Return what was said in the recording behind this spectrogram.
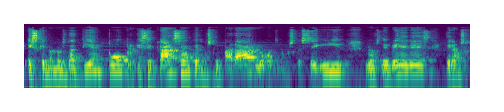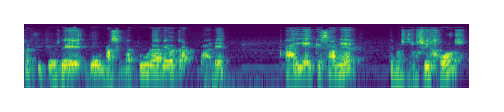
es que no nos da tiempo porque se cansan, tenemos que parar, luego tenemos que seguir los deberes, tenemos ejercicios de, una asignatura, de otra, ¿vale? Ahí hay que saber que nuestros hijos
